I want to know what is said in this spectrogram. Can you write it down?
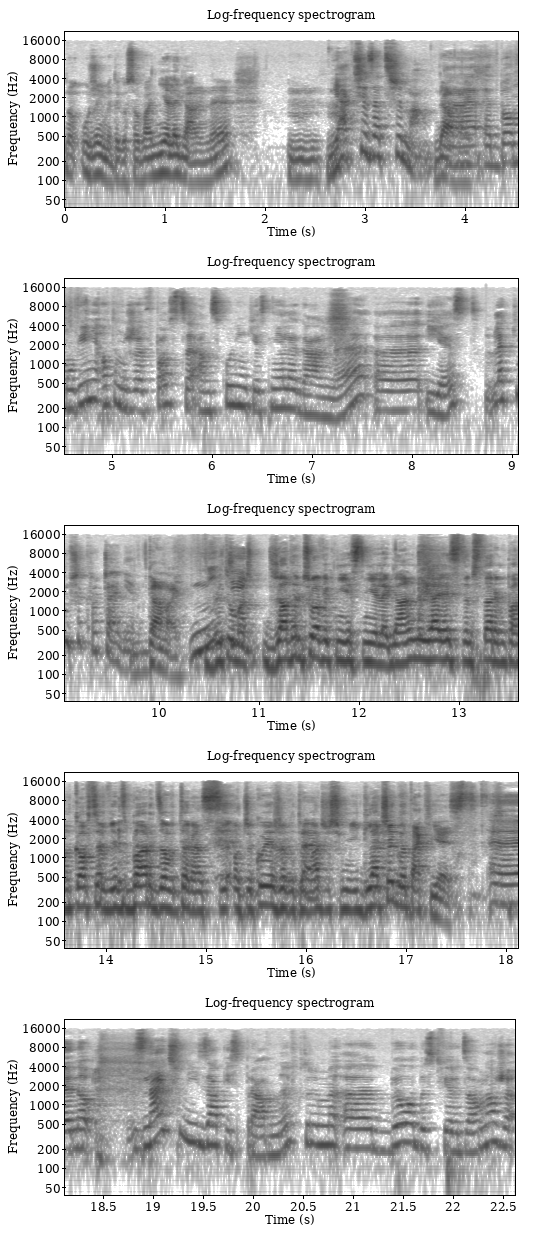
no użyjmy tego słowa, nielegalny. Mhm. Jak się zatrzymam? Dawaj. Bo mówienie o tym, że w Polsce unschooling jest nielegalny, jest lekkim przekroczeniem. Dawaj, Nigdzie... wytłumacz. Żaden człowiek nie jest nielegalny, ja jestem starym pankowcem, więc bardzo teraz oczekuję, że wytłumaczysz mi, dlaczego tak jest. No, Znajdź mi zapis prawny, w którym e, byłoby stwierdzono, że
